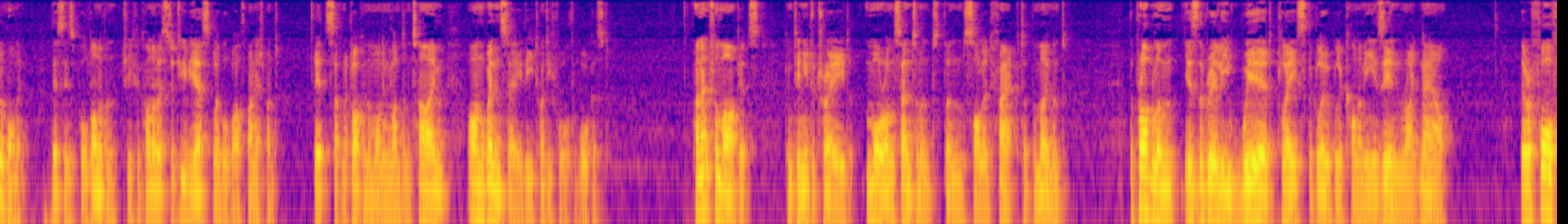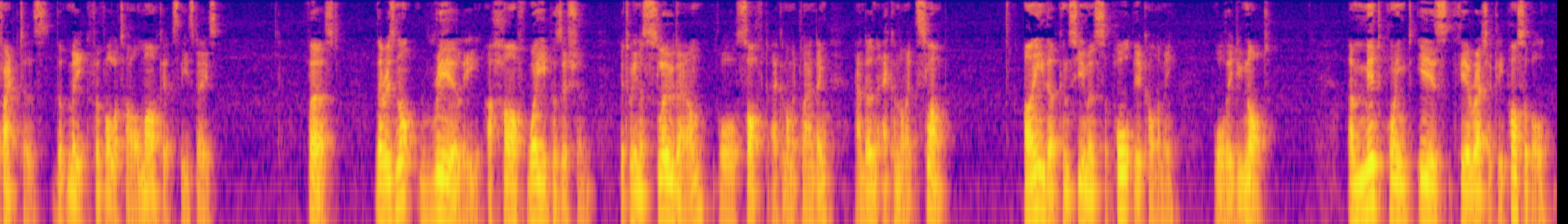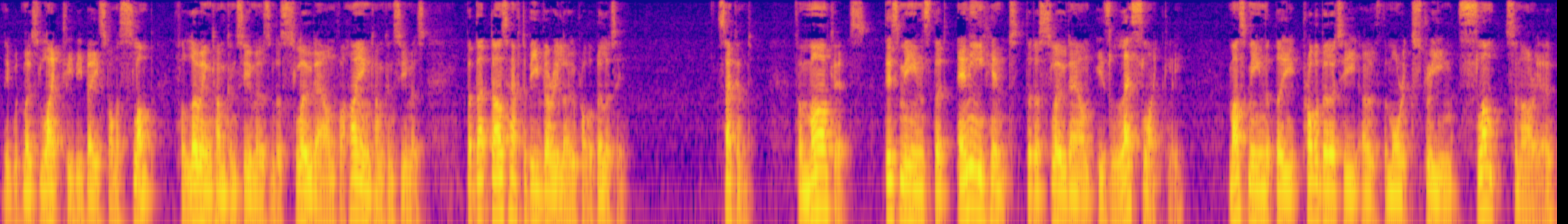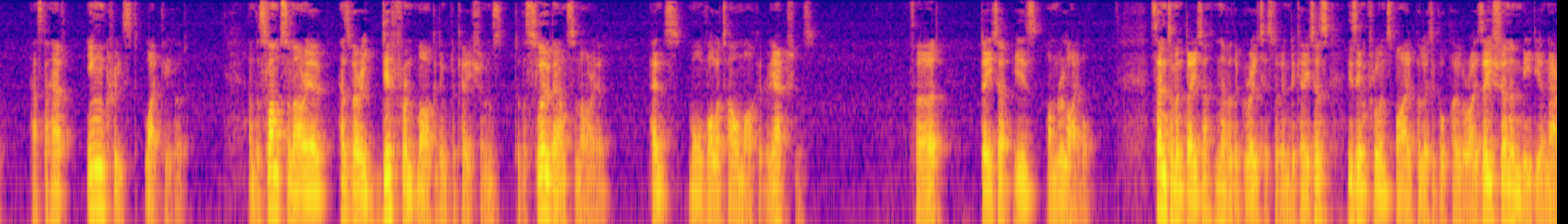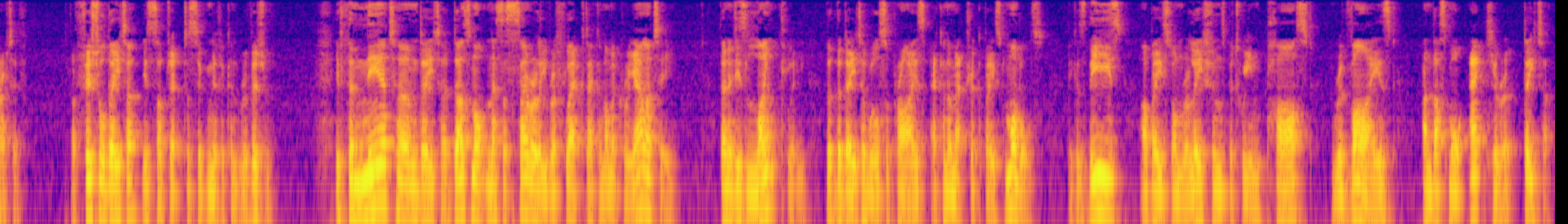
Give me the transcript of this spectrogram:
Good morning. This is Paul Donovan, Chief Economist at UBS Global Wealth Management. It's 7 o'clock in the morning London time on Wednesday, the 24th of August. Financial markets continue to trade more on sentiment than solid fact at the moment. The problem is the really weird place the global economy is in right now. There are four factors that make for volatile markets these days. First, there is not really a halfway position between a slowdown or soft economic landing and an economic slump. Either consumers support the economy or they do not. A midpoint is theoretically possible. It would most likely be based on a slump for low income consumers and a slowdown for high income consumers, but that does have to be very low probability. Second, for markets, this means that any hint that a slowdown is less likely must mean that the probability of the more extreme slump scenario has to have increased likelihood. And the slump scenario has very different market implications to the slowdown scenario, hence more volatile market reactions. Third, data is unreliable. Sentiment data, never the greatest of indicators, is influenced by political polarization and media narrative. Official data is subject to significant revision. If the near term data does not necessarily reflect economic reality, then it is likely that the data will surprise econometric based models, because these are based on relations between past, revised, and thus more accurate data.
